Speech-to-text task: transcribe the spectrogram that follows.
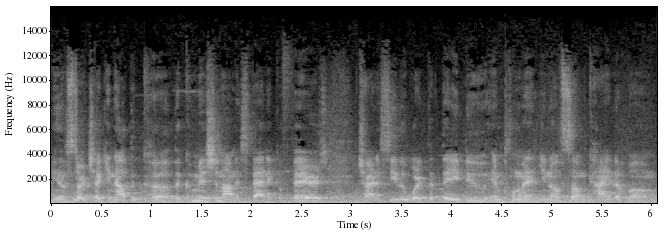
you know, start checking out the, co- the Commission on Hispanic Affairs, trying to see the work that they do, implement, you know, some kind of um,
